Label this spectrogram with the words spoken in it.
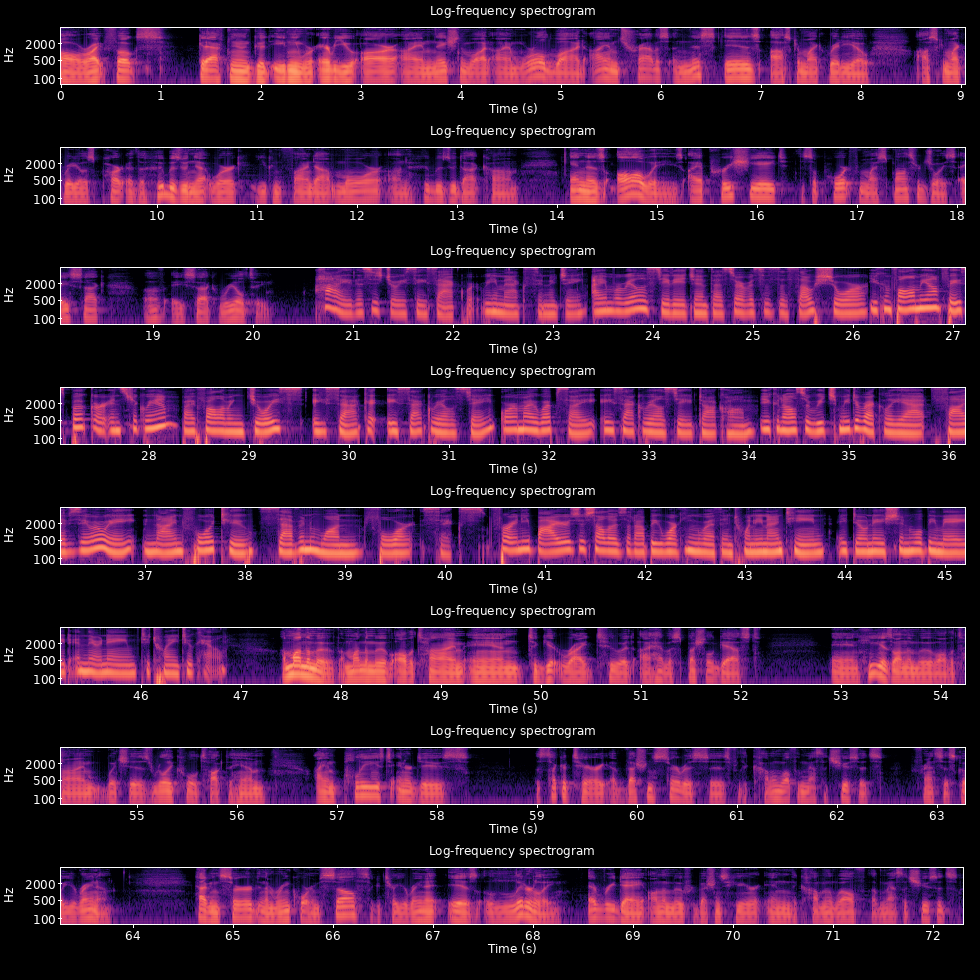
All right, folks. Good afternoon, good evening, wherever you are. I am nationwide, I am worldwide. I am Travis, and this is Oscar Mike Radio. Oscar Mike Radio is part of the Hubazoo Network. You can find out more on hubazoo.com. And as always, I appreciate the support from my sponsor, Joyce Asack of Asack Realty. Hi, this is Joyce Asack with Remax Synergy. I am a real estate agent that services the South Shore. You can follow me on Facebook or Instagram by following Joyce Asack at Asack Real Estate or my website, asackrealestate.com. You can also reach me directly at 508 942 7146. For any buyers or sellers that I'll be working with in 2019, a donation will be made in their name to 22 Kill. I'm on the move. I'm on the move all the time. And to get right to it, I have a special guest, and he is on the move all the time, which is really cool to talk to him. I am pleased to introduce the Secretary of Veteran Services for the Commonwealth of Massachusetts, Francisco Urena. Having served in the Marine Corps himself, Secretary Urena is literally every day on the move for veterans here in the Commonwealth of Massachusetts.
